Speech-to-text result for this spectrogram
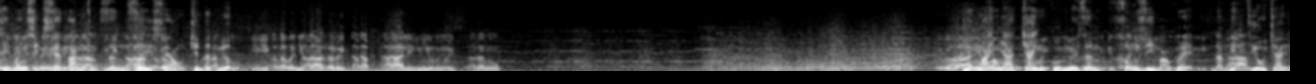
Khi bánh xích xe tăng thực dân dày xéo trên đất nước, những mái nhà tranh của người dân không gì bảo vệ, đã bị thiêu cháy.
